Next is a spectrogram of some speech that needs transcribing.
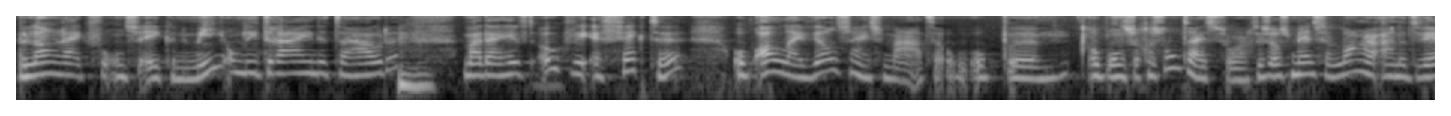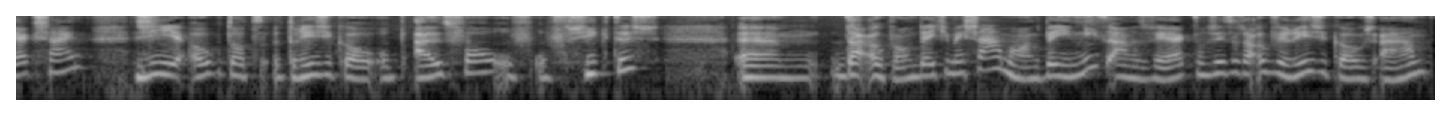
belangrijk voor onze economie om die draaiende te houden, maar daar heeft ook weer effecten op allerlei welzijnsmaten, op, op, eh, op onze gezondheidszorg. Dus als mensen langer aan het werk zijn, zie je ook dat het risico op uitval of, of ziektes ehm, daar ook wel een beetje mee samenhangt. Ben je niet aan het werk, dan zitten daar ook weer risico's aan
